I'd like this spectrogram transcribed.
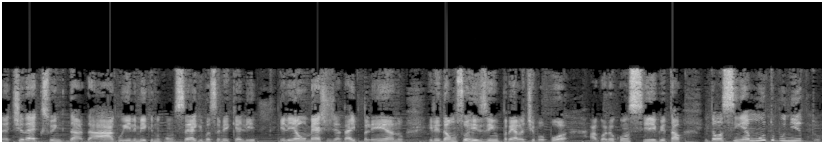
Né, tira X-Wing da, da, água e ele meio que não consegue. Você vê que ali ele é um mestre Jedi pleno. Ele dá um sorrisinho pra ela, tipo, pô, agora eu consigo e tal. Então, assim, é muito bonito.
